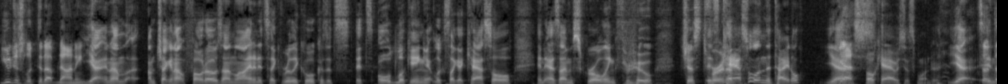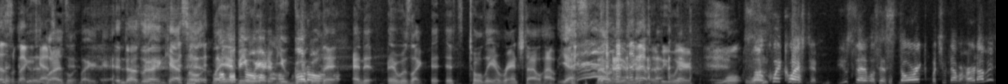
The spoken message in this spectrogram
You just looked it up, Donnie. Yeah, and I'm I'm checking out photos online, and it's like really cool because it's it's old looking. It looks like a castle, and as I'm scrolling through, just Is for an, castle in the title? Yeah. Yes. Okay, I was just wondering. Yeah, So it does look like a It castle. does look like a castle. It does look like a castle. like it'd be weird if you googled it and it, it was like it, it's totally a ranch style house. Yes, that would be amazing. that would be weird. Well, So, one quick question. You said it was historic, but you never heard of it?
